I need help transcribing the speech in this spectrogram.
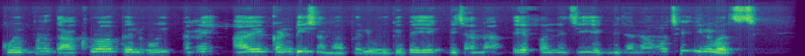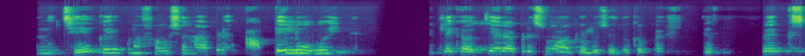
કોઈ પણ દાખલો આપેલ હોય અને આ એક કન્ડિશન આપેલું હોય કે ભાઈ એકબીજાના એફ અને જી એકબીજાના શું છે? ઇન્વર્સ છે. અને જે કંઈ પણ ફંક્શન આપણે આપેલું હોય ને, એટલે કે અત્યારે આપણે શું આપેલું છે? તો કે ભાઈ એફએક્સ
